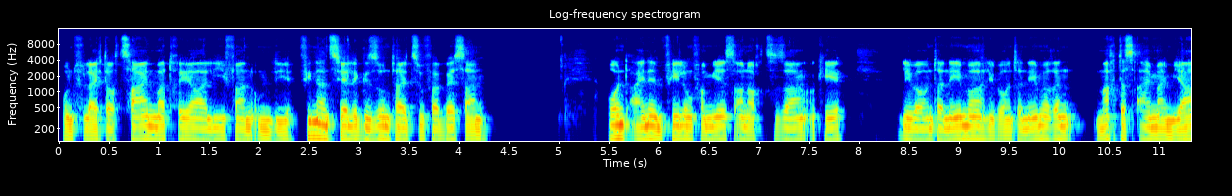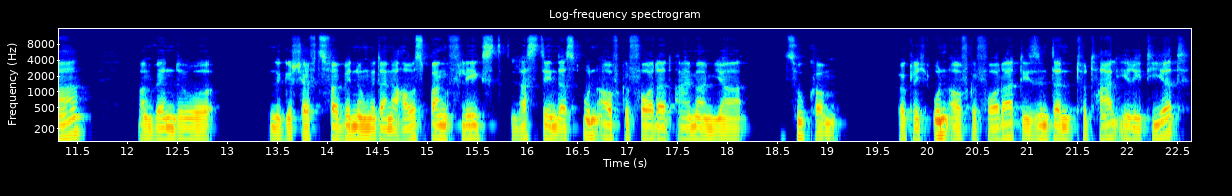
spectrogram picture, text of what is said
und vielleicht auch Zahlenmaterial liefern, um die finanzielle Gesundheit zu verbessern. Und eine Empfehlung von mir ist auch noch zu sagen, okay, lieber Unternehmer, lieber Unternehmerin, mach das einmal im Jahr und wenn du eine Geschäftsverbindung mit deiner Hausbank pflegst, lass denen das unaufgefordert einmal im Jahr zukommen. Wirklich unaufgefordert. Die sind dann total irritiert,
